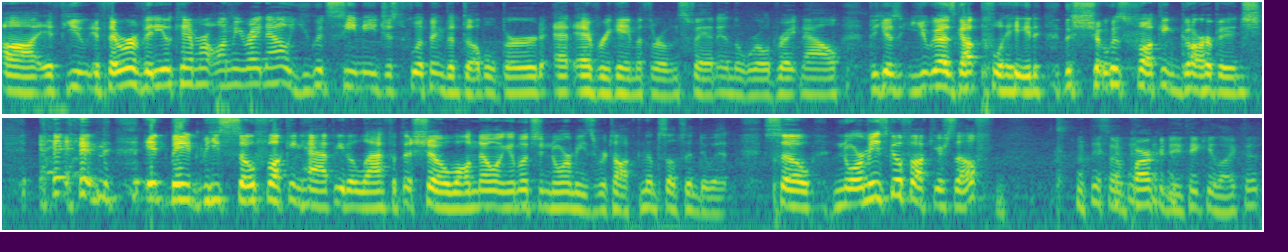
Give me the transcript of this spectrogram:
uh, if you if there were a video camera on me right now, you could see me just flipping the double bird at every Game of Thrones fan in the world right now because you guys got played. The show is fucking garbage, and it made me so fucking happy to laugh at the show while knowing a bunch of normies were talking themselves into it. So normies, go fuck yourself. so, Parker, do you think you liked it?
